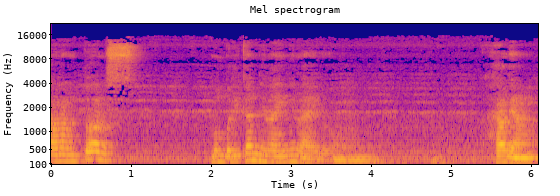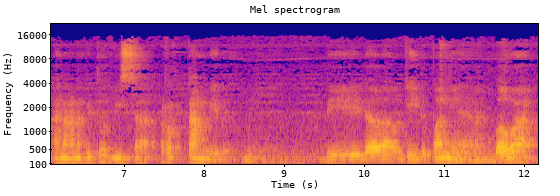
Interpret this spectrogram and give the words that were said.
orang tua harus memberikan nilai-nilai loh. Hmm. Hal yang anak-anak itu bisa rekam gitu Hmm. Di dalam kehidupannya bahwa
